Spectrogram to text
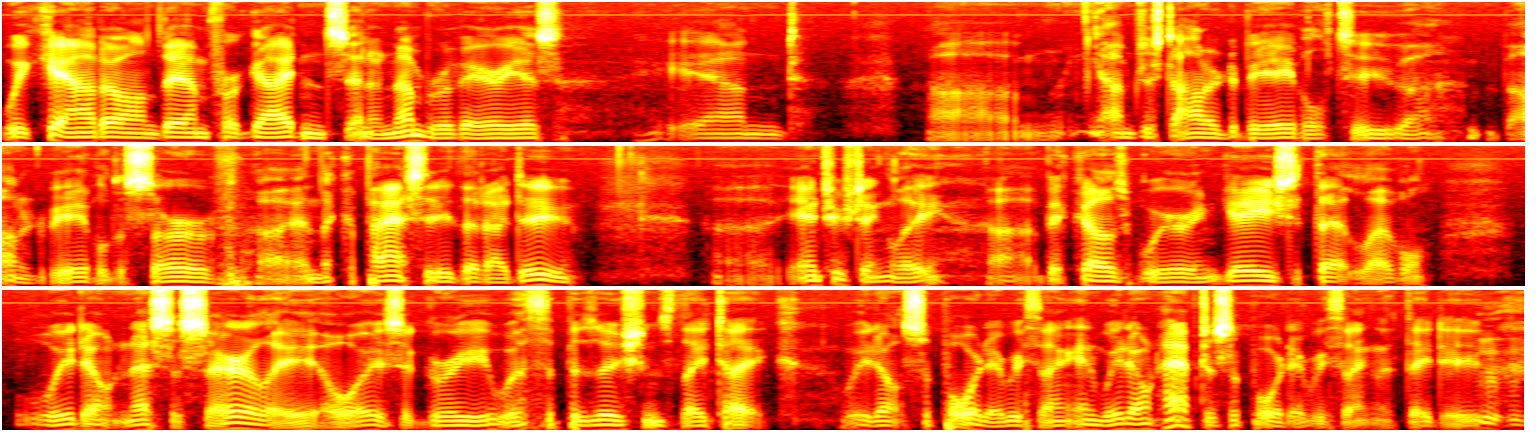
we count on them for guidance in a number of areas. And um, I'm just honored to be able to uh, honored to be able to serve uh, in the capacity that I do. Uh, interestingly, uh, because we're engaged at that level, we don't necessarily always agree with the positions they take. We don't support everything, and we don't have to support everything that they do. Mm-hmm.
